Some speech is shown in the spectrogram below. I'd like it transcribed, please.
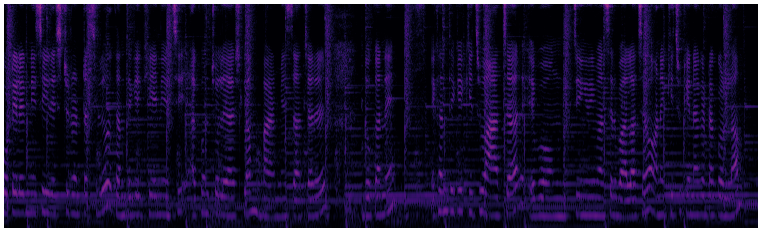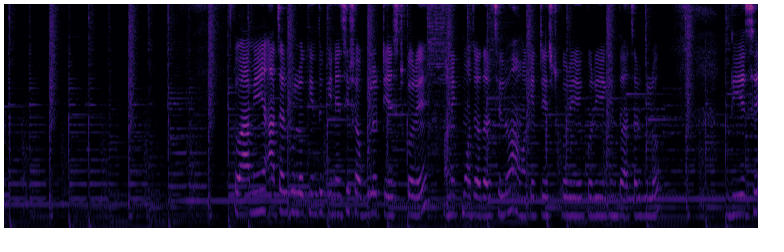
হোটেলের নিচেই রেস্টুরেন্টটা ছিল, এখান থেকে খেয়ে নিয়েছি। এখন চলে আসলাম বার্মেস আচারের দোকানে। এখান থেকে কিছু আচার এবং চিংড়ি মাছের বালাচা অনেক কিছু কেনাকাটা করলাম। তো আমি আচারগুলো কিন্তু কিনেছি, সবগুলো টেস্ট করে। অনেক মজাদার ছিল। আমাকে টেস্ট করিয়ে করিয়ে কিন্তু আচারগুলো দিয়েছে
